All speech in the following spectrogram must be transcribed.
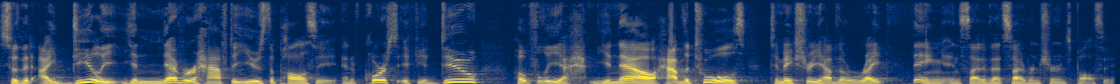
so that ideally you never have to use the policy. And of course, if you do, hopefully you, you now have the tools to make sure you have the right thing inside of that cyber insurance policy.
